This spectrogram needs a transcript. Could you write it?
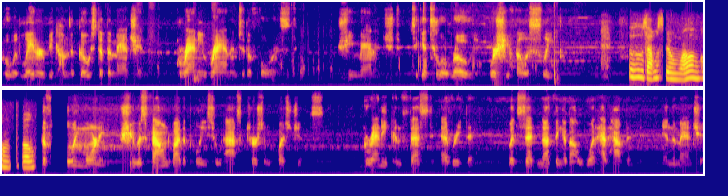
who would later become the ghost of the mansion, Granny ran into the forest. She managed to get to a road where she fell asleep. Ooh, that must have been well uncomfortable. The following morning, she was found by the police who asked her some questions. Granny confessed everything, but said nothing about what had happened in the mansion.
